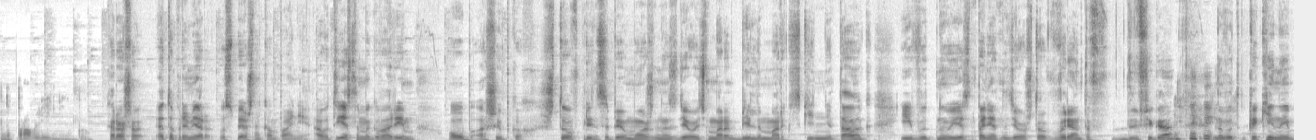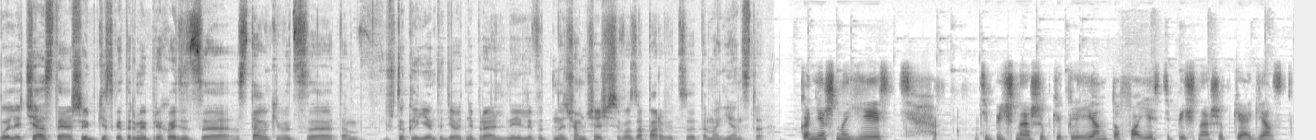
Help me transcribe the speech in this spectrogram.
направлению был. Хорошо, это пример успешной компании. А вот если мы говорим об ошибках, что, в принципе, можно сделать в мобильном маркетинге не так, и вот, ну, есть, понятное дело, что вариантов дофига, но вот какие наиболее частые ошибки, с которыми приходится сталкиваться, там, что клиенты делают неправильно, или вот на чем чаще всего запарываются там агентства? Конечно, есть типичные ошибки клиентов, а есть типичные ошибки агентств.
